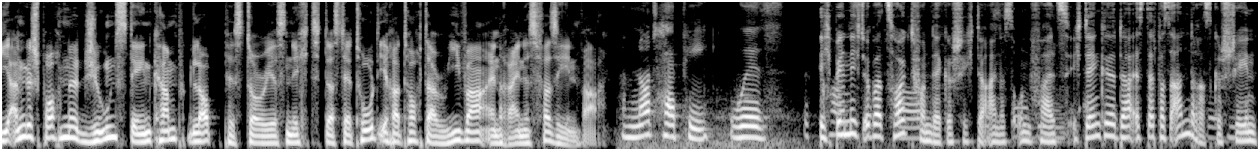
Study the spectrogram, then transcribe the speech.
Die angesprochene June Steenkamp glaubt Pistorius nicht, dass der Tod ihrer Tochter Reva ein reines Versehen war. I'm not happy with Ich bin nicht überzeugt von der Geschichte eines Unfalls. Ich denke, da ist etwas anderes geschehen.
